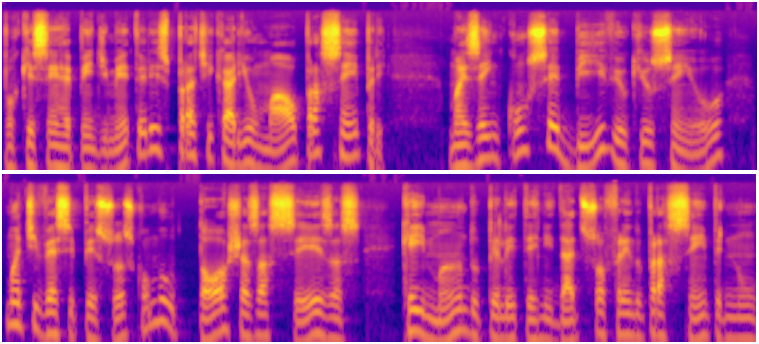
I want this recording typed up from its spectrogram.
porque sem arrependimento eles praticariam mal para sempre. Mas é inconcebível que o Senhor mantivesse pessoas como tochas acesas, queimando pela eternidade, sofrendo para sempre num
